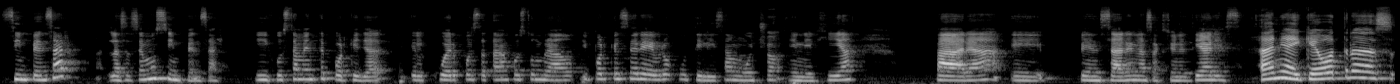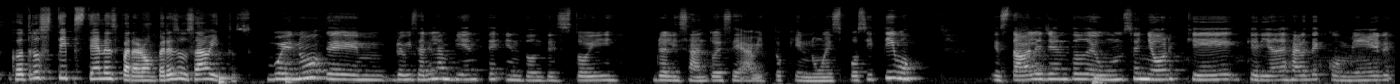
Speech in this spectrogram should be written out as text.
sin pensar. Las hacemos sin pensar y justamente porque ya el cuerpo está tan acostumbrado y porque el cerebro utiliza mucha energía para eh, pensar en las acciones diarias. Ania, ¿y qué, otras, otros tips tienes para romper esos hábitos? Bueno, em, revisar el ambiente en donde estoy realizando ese hábito que no es positivo. Estaba leyendo de un señor que quería dejar de comer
